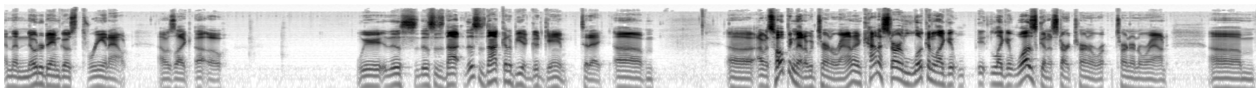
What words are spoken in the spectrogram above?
and then Notre Dame goes three and out. I was like, uh oh, we this this is not this is not going to be a good game today. Um, uh, I was hoping that it would turn around, and kind of started looking like it, it like it was going to start turning turning around. Um,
